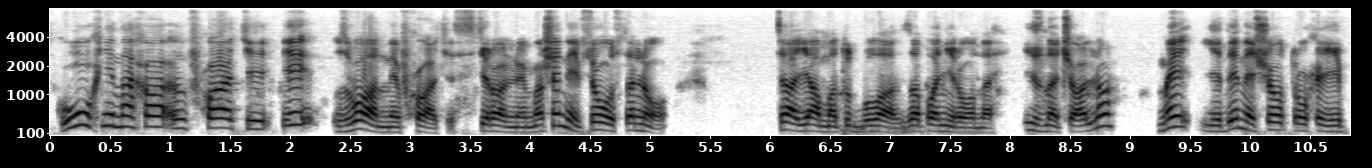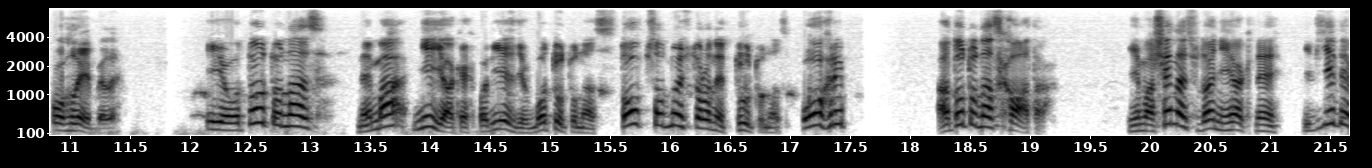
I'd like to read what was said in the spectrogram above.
З кухні на ха- в хаті і з ванни в хаті, з стиральної машини і всього остального. Ця яма тут була запланована ізначально. Ми єдине, що трохи її поглибили. І отут у нас нема ніяких під'їздів, бо тут у нас стовп з одної сторони, тут у нас погріб, а тут у нас хата. І машина сюди ніяк не під'їде,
